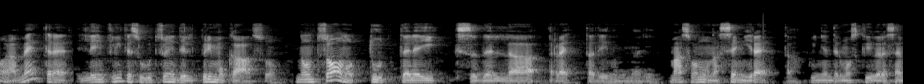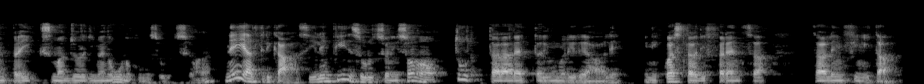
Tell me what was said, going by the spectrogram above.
Ora, mentre le infinite soluzioni del primo caso non sono tutte le x della retta dei numeri, ma sono una semiretta, quindi andremo a scrivere sempre x maggiore di meno 1 come soluzione, negli altri casi le infinite soluzioni sono tutta la retta dei numeri reali, quindi questa è la differenza tra le infinità.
